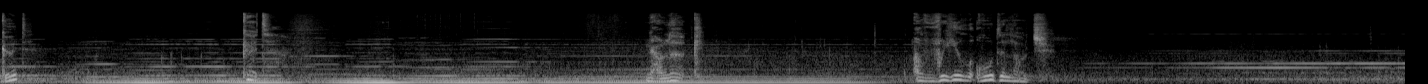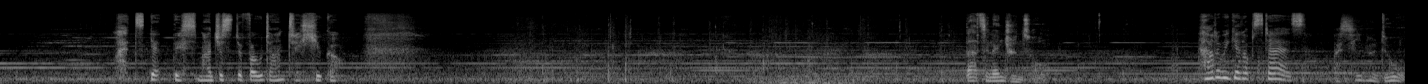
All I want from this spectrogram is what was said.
Good? Good. Now look. A real Order Lodge. Get this Magister Vaudin to Hugo. That's an entrance hall. How do we get upstairs? I see no door.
